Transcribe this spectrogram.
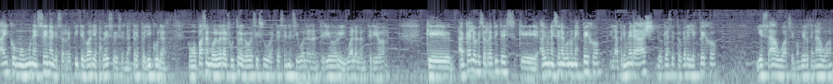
hay como una escena que se repite varias veces en las tres películas, como pasa en Volver al Futuro, que vos decís, uh, esta escena es igual a la anterior, igual a la anterior. Que acá lo que se repite es que hay una escena con un espejo, en la primera Ash lo que hace es tocar el espejo, y es agua, se convierte en agua.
